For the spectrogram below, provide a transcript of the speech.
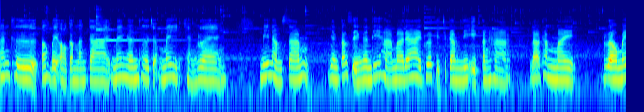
นั่นคือต้องไปออกกำลังกาย ไม่งั้นเธอจะไม่แข็งแรง มีหนำซ้ำยังต้องเสียเงินที่หามาได้เพื่อกิจกรรมนี้อีกต่างหาก แล้วทำไมเราไม่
